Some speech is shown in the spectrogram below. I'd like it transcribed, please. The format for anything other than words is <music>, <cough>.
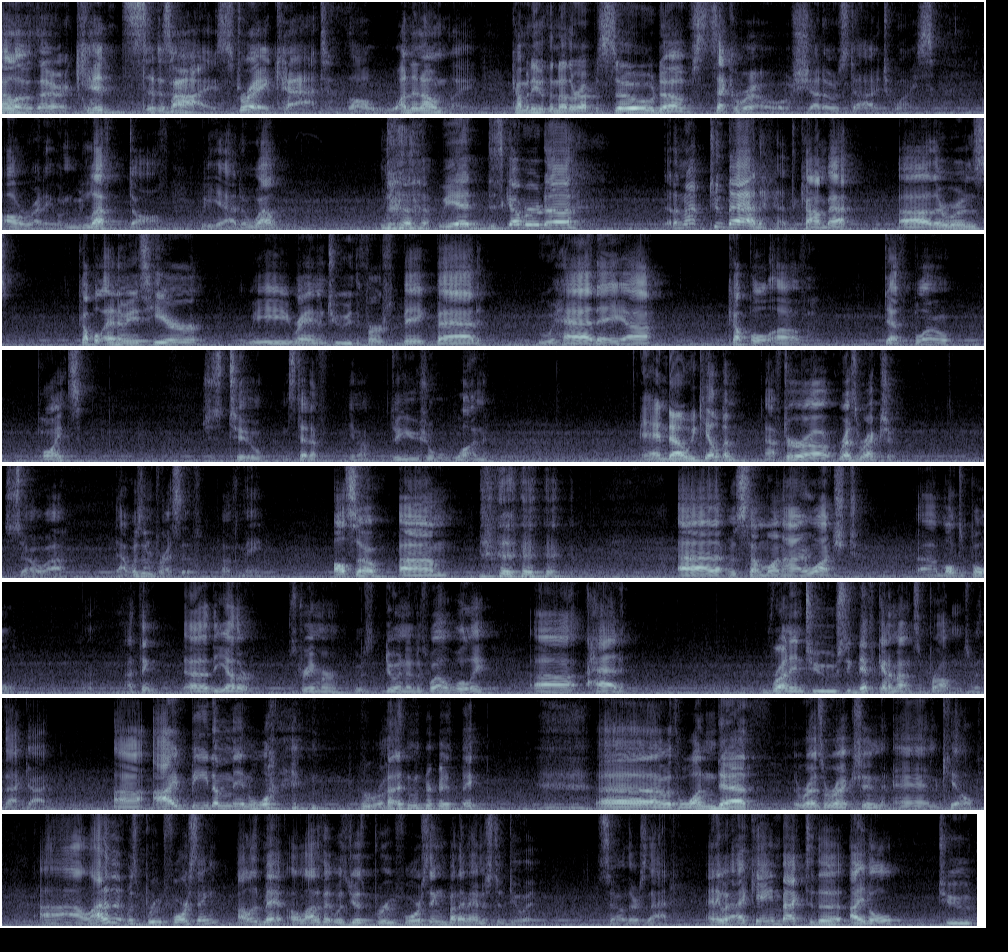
Hello there, kids. It is I, Stray Cat, the one and only, coming to you with another episode of Sekiro Shadows Die Twice. Alrighty, when we left off, we had, a well, <laughs> we had discovered uh, that I'm not too bad at the combat. Uh, there was a couple enemies here. We ran into the first big bad who had a uh, couple of death blow points. Just two instead of, you know, the usual one. And uh, we killed him after uh, resurrection. So uh, that was impressive of me. Also, um, <laughs> uh, that was someone I watched uh, multiple. I think uh, the other streamer who was doing it as well, Wooly, had run into significant amounts of problems with that guy. Uh, I beat him in <laughs> one run, really, uh, with one death, resurrection, and kill. Uh, a lot of it was brute forcing, I'll admit. A lot of it was just brute forcing, but I managed to do it. So there's that. Anyway, I came back to the idol to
